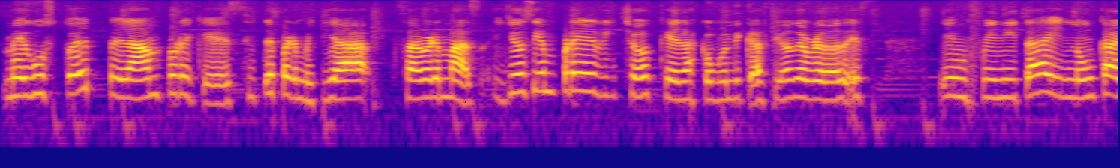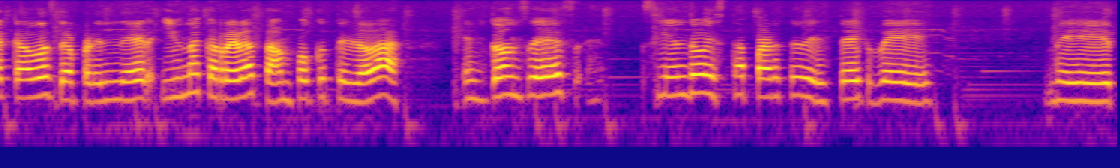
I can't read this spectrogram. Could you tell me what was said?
me gustó el plan porque sí te permitía saber más. Yo siempre he dicho que la comunicación de verdad es infinita y nunca acabas de aprender y una carrera tampoco te lo da. Entonces, siendo esta parte del TEC de de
